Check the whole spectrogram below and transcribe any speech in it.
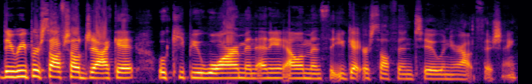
The Reaper softshell jacket will keep you warm in any elements that you get yourself into when you're out fishing.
